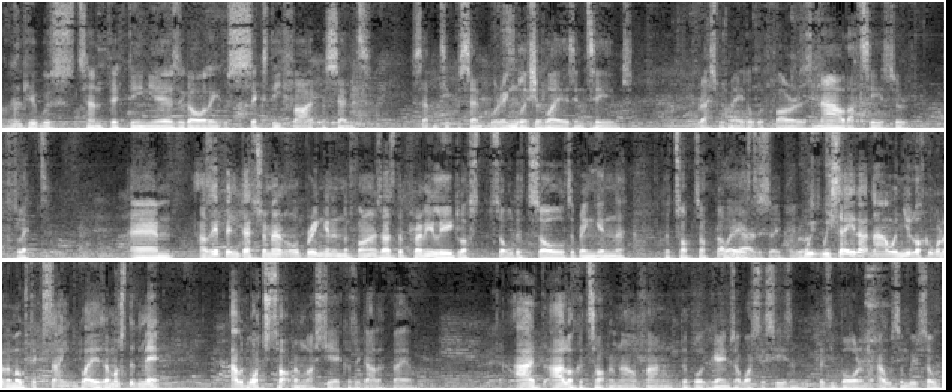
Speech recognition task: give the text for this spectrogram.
I think it was 10, 15 years ago, I think it was 65%, 70% were English players in teams. The rest was made up with foreigners. Now that seems to have flipped. Um, has it been detrimental bringing in the foreigners? Has the Premier League lost sold its soul to bring in the, the top top players? To has. Probably we, we say that now, when you look at one of the most exciting players. I must admit, I would watch Tottenham last year because of Gareth Bale. I, I look at Tottenham now, and the games I watched this season, pretty boring without him. We've so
